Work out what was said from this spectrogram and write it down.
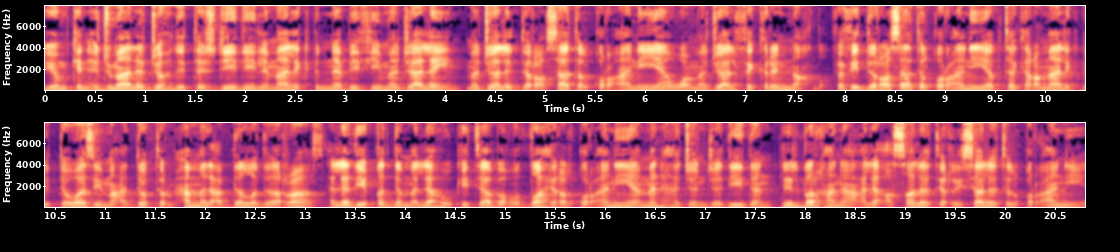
يمكن إجمال الجهد التجديدي لمالك بن نبي في مجالين مجال الدراسات القرآنية ومجال فكر النهضة. ففي الدراسات القرآنية ابتكر مالك بالتوازي مع الدكتور محمد عبد الله دراس الذي قدم له كتابه الظاهرة القرآنية منهجا جديدا للبرهنة على أصالة الرسالة القرآنية.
